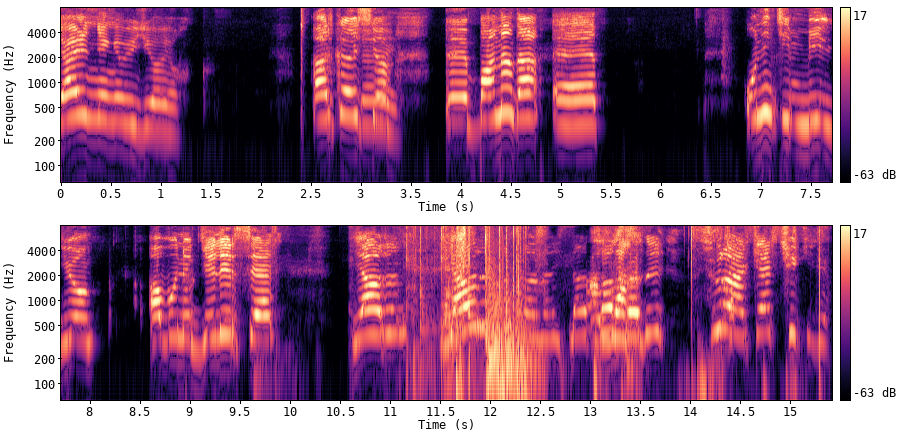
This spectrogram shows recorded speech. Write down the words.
Yarın yeni video yok. Arkadaşlar Evet. e, bana da e, 12 milyon abone gelirse yarın yarın arkadaşlar Allah. tatladı sürerken çekeceğim.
